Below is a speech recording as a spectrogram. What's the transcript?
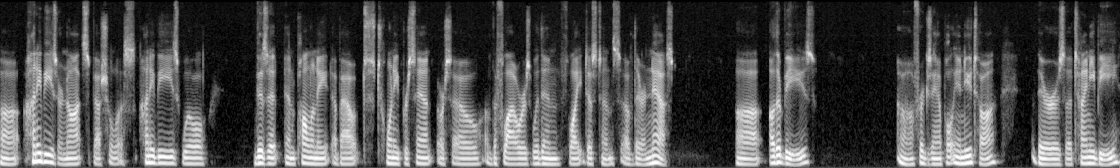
uh, honeybees are not specialists. Honeybees will visit and pollinate about 20% or so of the flowers within flight distance of their nest. Uh, other bees, uh, for example, in Utah, there's a tiny bee,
